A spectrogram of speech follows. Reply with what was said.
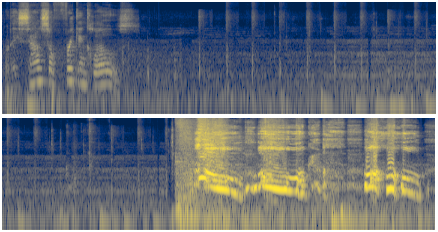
Bro, they sound so freaking close. Oh! Oh! Oh! Who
